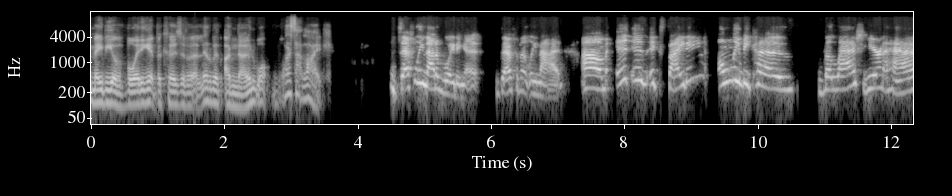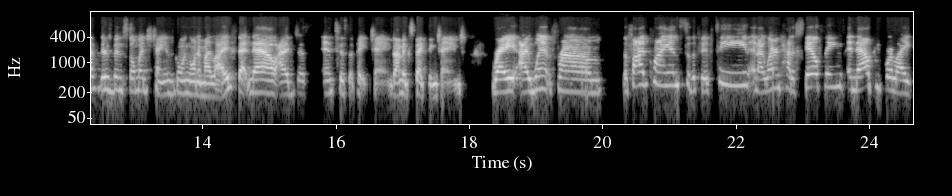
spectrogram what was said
maybe avoiding it because of a little bit unknown? What what is that like? Definitely not avoiding it. Definitely not. Um, it is exciting only because the last year and a half, there's been so much change going on in my life that now I just anticipate change. I'm expecting change, right? I went from the five clients to the 15 and I learned how to scale things. And now people are like,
